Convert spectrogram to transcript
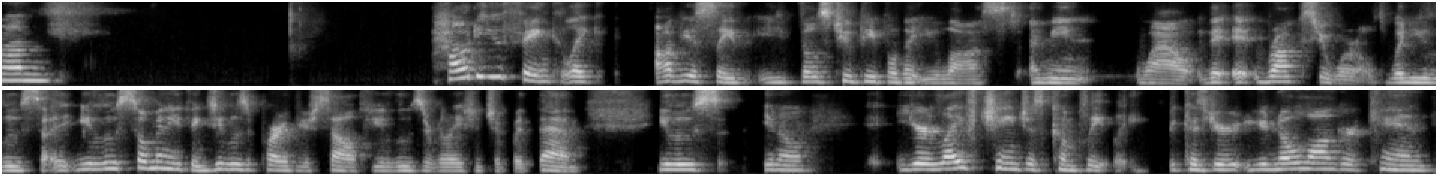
Um, how do you think, like, obviously, those two people that you lost, I mean, wow, it rocks your world when you lose, you lose so many things. You lose a part of yourself, you lose a relationship with them, you lose, you know, your life changes completely because you're you no longer can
